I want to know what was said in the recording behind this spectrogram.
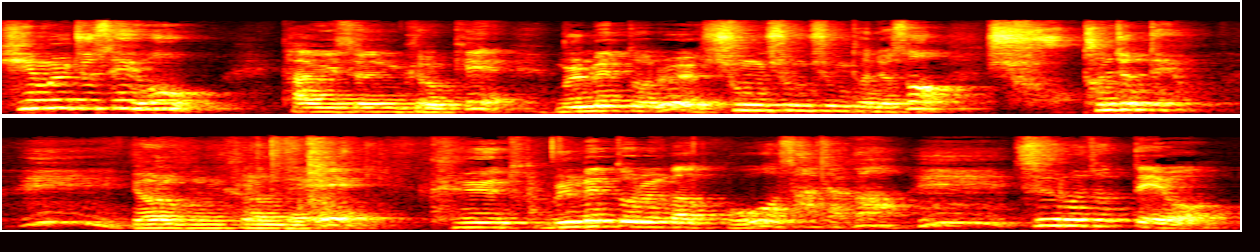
힘을 주세요. 다윗은 그렇게 물맷돌을 슝슝슝 던져서 슉 던졌대요. 여러분 그런데 그 물맷돌을 맞고 사자가 쓰러졌대요.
